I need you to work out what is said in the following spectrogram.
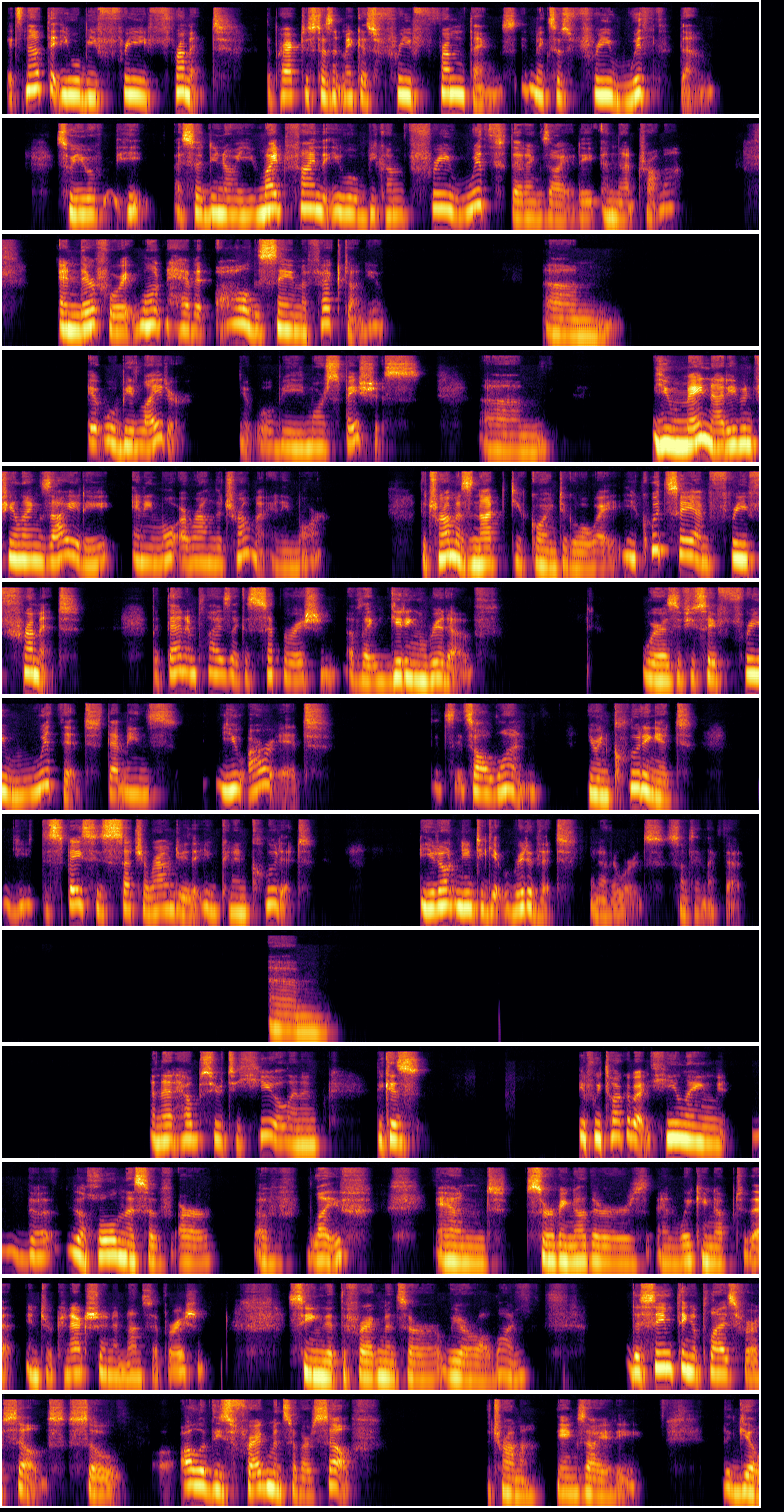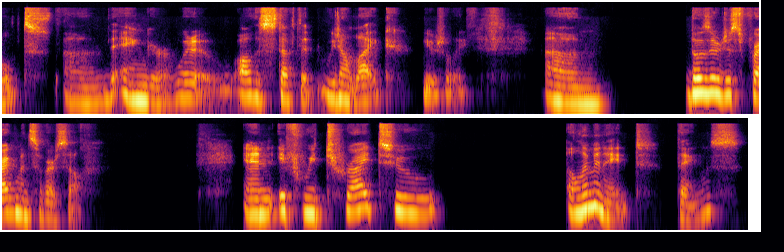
it's not that you will be free from it. The practice doesn't make us free from things, it makes us free with them. So you, he, I said, you know, you might find that you will become free with that anxiety and that trauma. And therefore, it won't have at all the same effect on you. Um, it will be lighter, it will be more spacious. Um, you may not even feel anxiety anymore around the trauma anymore. The trauma is not going to go away. You could say I'm free from it, but that implies like a separation of like getting rid of. Whereas if you say free with it, that means you are it. It's it's all one. You're including it. The space is such around you that you can include it. You don't need to get rid of it, in other words, something like that. Um, and that helps you to heal and because if we talk about healing the the wholeness of our of life and serving others and waking up to that interconnection and non-separation. Seeing that the fragments are we are all one. The same thing applies for ourselves. So all of these fragments of ourself the trauma the anxiety the guilt um, the anger what all the stuff that we don't like usually um, those are just fragments of ourself. And if we try to eliminate things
